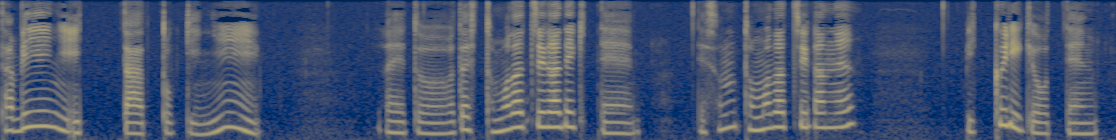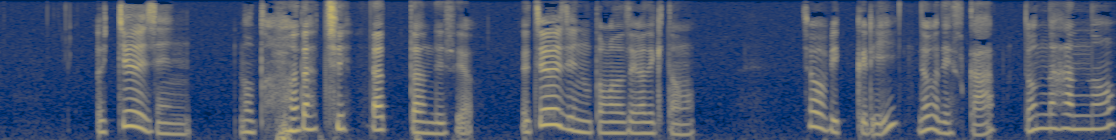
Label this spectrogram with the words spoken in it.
旅に行った時に、えっ、と、私友達ができて、で、その友達がね、びっくり仰天、宇宙人の友達だったんですよ。宇宙人の友達ができたの。超びっくり。どうですか？どんな反応？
